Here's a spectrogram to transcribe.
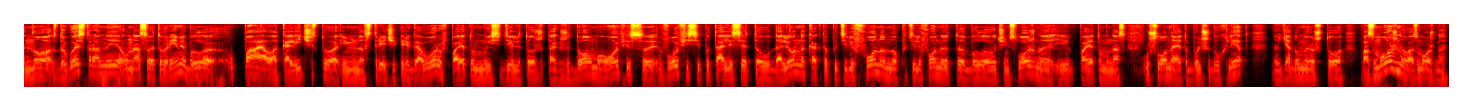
Но, с другой стороны, у нас в это время было упало количество именно встреч и переговоров, поэтому мы сидели тоже так же дома, офис, в офисе, пытались это удаленно как-то по телефону, но по телефону это было очень сложно, и поэтому у нас ушло на это больше двух лет. Я думаю, что возможно, возможно,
